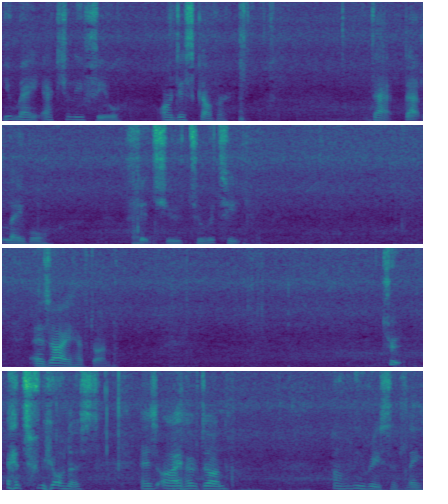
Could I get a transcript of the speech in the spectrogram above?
you may actually feel or discover that that label fits you to a T. As I have done. True, and to be honest, as I have done only recently.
